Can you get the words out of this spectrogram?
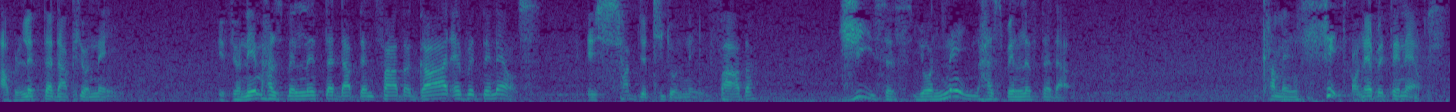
I've lifted up your name. If your name has been lifted up, then Father God, everything else is subject to your name. Father, Jesus, your name has been lifted up. Come and sit on everything else.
